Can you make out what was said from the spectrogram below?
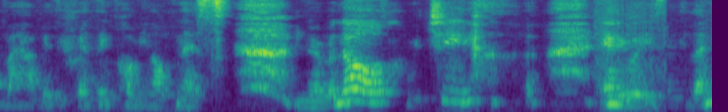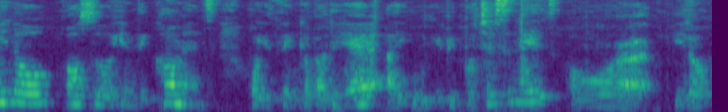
I might have a different thing coming up next. you never know with Chi. Anyways, let me know also in the comments what you think about the hair. I, will you be purchasing it or, you know,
